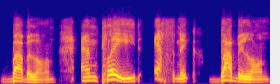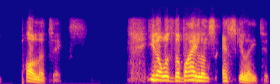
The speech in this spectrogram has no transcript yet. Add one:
Babylon, and played ethnic Babylon politics. You know, as the violence escalated,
